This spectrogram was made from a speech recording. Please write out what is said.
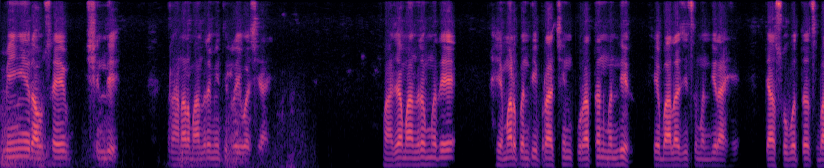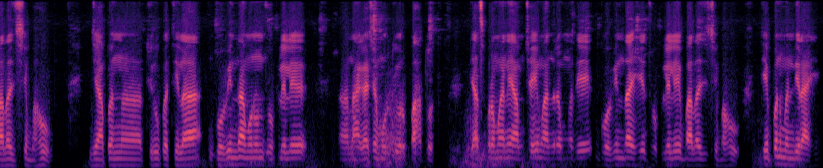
मी रावसाहेब शिंदे राहणार मांजरम येथील रहिवासी आहे. माझ्या मांजरममध्ये हेमाडपंथी प्राचीन पुरातन मंदिर हे बालाजीचं मंदिर आहे. त्यासोबतच बालाजीचे भाऊ जे आपण तिरुपतीला गोविंदा म्हणून झोपलेले नागाच्या मूर्तीवर पाहतो. त्याचप्रमाणे आमच्याही मांजरममध्ये गोविंदा हे झोपलेले बालाजीचे भाऊ ते पण मंदिर आहे.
